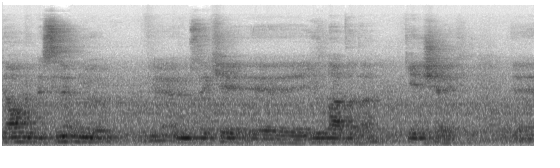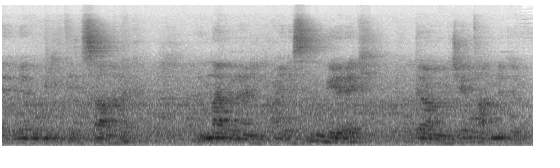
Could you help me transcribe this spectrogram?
devam etmesini umuyorum. Önümüzdeki yıllarda da gelişerek ve bu birliktelik sağlanarak Narben ailesinin büyüyerek devam edeceğini tahmin ediyorum.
